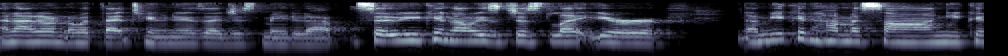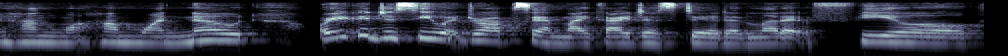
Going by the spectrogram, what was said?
And I don't know what that tune is. I just made it up. So you can always just let your, um, you can hum a song, you can hum, hum one note, or you could just see what drops in, like I just did, and let it feel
